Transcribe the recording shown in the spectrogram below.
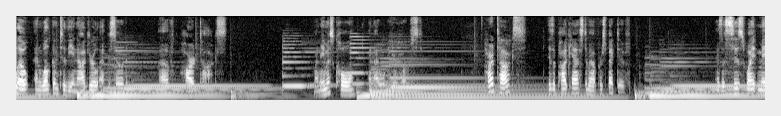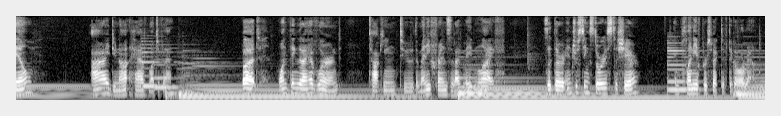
Hello, and welcome to the inaugural episode of Hard Talks. My name is Cole, and I will be your host. Hard Talks is a podcast about perspective. As a cis white male, I do not have much of that. But one thing that I have learned talking to the many friends that I've made in life is that there are interesting stories to share and plenty of perspective to go around.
